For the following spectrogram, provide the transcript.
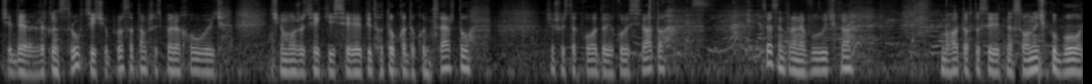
Чи для реконструкції, чи просто там щось переховують, чи можуть якісь е, підготовка до концерту, чи щось такого до якогось свята. Це центральна вуличка. Багато хто сидить на сонечку, бо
